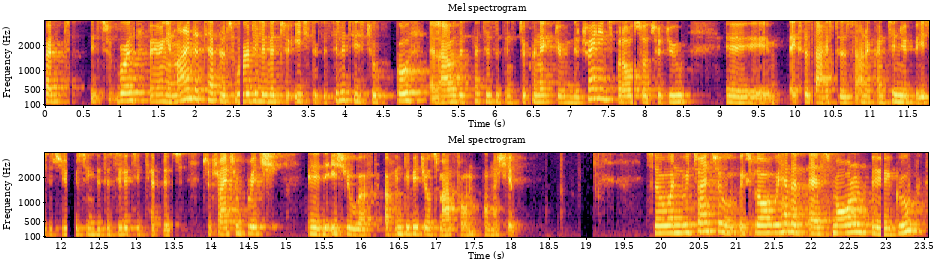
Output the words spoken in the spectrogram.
but it's worth bearing in mind that tablets were delivered to each of the facilities to both allow the participants to connect during the trainings, but also to do exercises on a continued basis using the facility tablets to try to bridge uh, the issue of, of individual smartphone ownership. So when we try to explore, we have a, a small uh, group,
